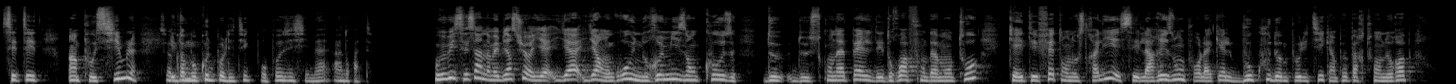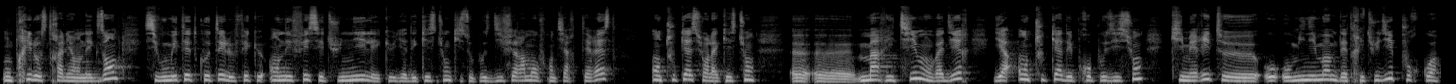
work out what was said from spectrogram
C'était impossible. C'est comme beaucoup de politiques proposent ici, mais à droite. Oui, oui, c'est ça. Non, mais bien sûr, il y a, en gros une remise en cause de, de ce qu'on appelle des droits fondamentaux qui a été faite en Australie, et c'est la raison pour laquelle beaucoup d'hommes politiques un peu partout en Europe ont pris l'Australie en exemple. Si vous mettez de côté le fait qu'en effet c'est une île et qu'il y a des questions qui se posent différemment aux frontières terrestres, en tout cas sur la question euh, euh, maritime, on va dire, il y a en tout cas des propositions qui méritent euh, au, minimum d'être étudiées. Pourquoi?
